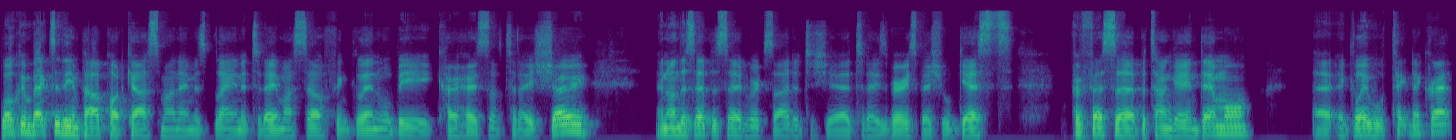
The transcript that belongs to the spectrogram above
Welcome back to the Empowa podcast. My name is Blaine, and today myself and Glenn will be co hosts of today's show. And on this episode, we're excited to share today's very special guests, Professor Bitange Ndemo, a global technocrat,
